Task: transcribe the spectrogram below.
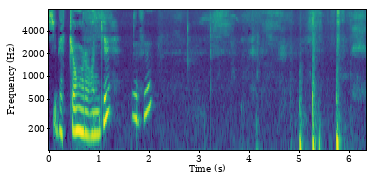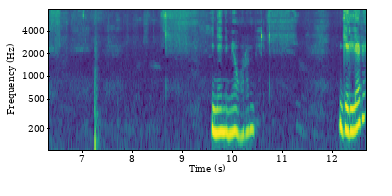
Si becchiamo rondi. Uh-huh. Mhm. İnanmıyorum bir. Gelleri.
